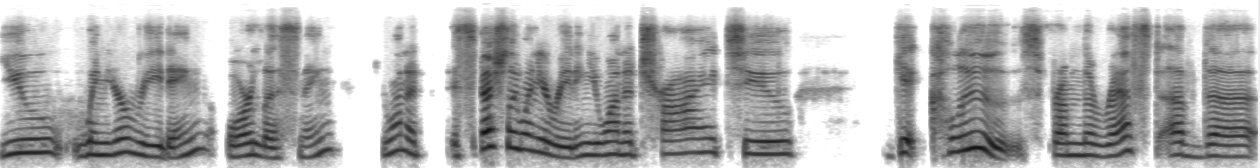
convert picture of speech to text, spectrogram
you when you're reading or listening you want to especially when you're reading you want to try to get clues from the rest of the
